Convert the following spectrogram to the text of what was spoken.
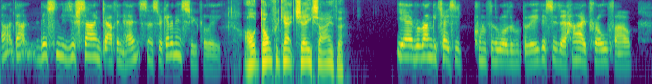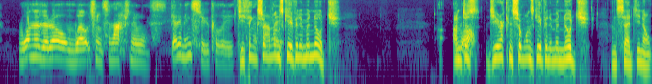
That, that, listen, you just signed Gavin Henson, so get him in Super League. Oh, don't forget Chase either. Yeah, Rangi Chase has come from the world of rugby league. This is a high profile. One of their own Welsh internationals. Get him in Super League. Do you think someone's giving him a nudge? And what? does do you reckon someone's giving him a nudge and said, you know,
